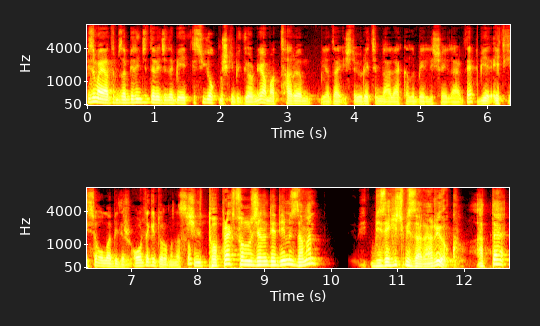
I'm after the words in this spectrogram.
bizim hayatımıza birinci derecede bir etkisi yokmuş gibi görünüyor ama tarım ya da işte üretimle alakalı belli şeylerde bir etkisi olabilir. Oradaki durumu nasıl? Şimdi toprak solucanı dediğimiz zaman bize hiçbir zararı yok. Hatta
